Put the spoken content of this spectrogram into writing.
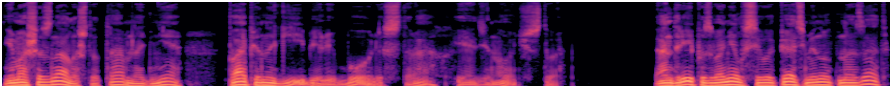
И Маша знала, что там, на дне, папины гибели, боли, страх и одиночество. Андрей позвонил всего пять минут назад,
